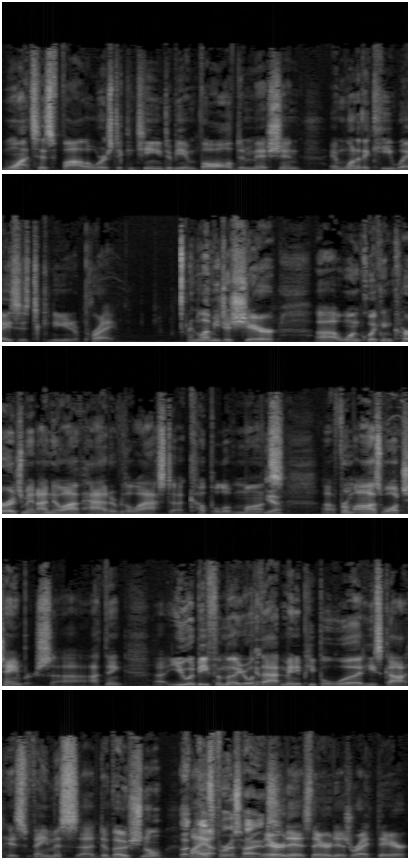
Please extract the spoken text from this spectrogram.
wants his followers to continue to be involved in mission. And one of the key ways is to continue to pray. And let me just share uh, one quick encouragement I know I've had over the last uh, couple of months. Yeah uh, from Oswald Chambers. Uh, I think uh, you would be familiar with yep. that. Many people would. He's got his famous uh, devotional. My, for his highest. There it is. There it is, right there.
